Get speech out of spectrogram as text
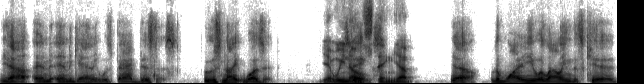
Yeah, and and again, it was bad business. Whose night was it? Yeah, we know Sting. Yep. Yeah. Then why are you allowing this kid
